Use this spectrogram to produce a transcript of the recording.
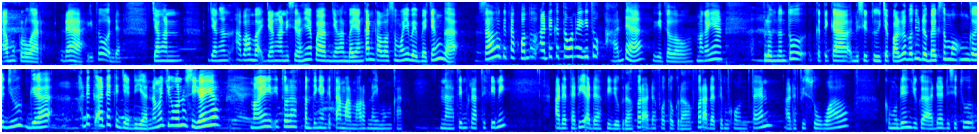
kamu keluar. Udah, itu udah. Jangan jangan apa Mbak, jangan istilahnya apa? Jangan bayangkan kalau semuanya baik-baik enggak. Selalu kita kontrol ada ketahuan kayak gitu, ada gitu loh. Makanya belum tentu ketika di situ hijab berarti udah baik semua. Enggak juga. Ada ada kejadian. Namanya juga manusia ya. Iya, iya. Makanya itulah pentingnya kita amar ma'ruf nahi mungkar. Nah, tim kreatif ini ada tadi ada videografer, ada fotografer, ada tim konten, ada visual, kemudian juga ada di situ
